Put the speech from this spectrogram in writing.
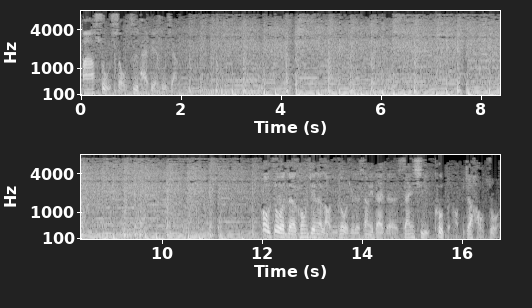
八速手自排变速箱。后座的空间呢，老实说，我觉得上一代的三系 Coupe 哦比较好坐，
